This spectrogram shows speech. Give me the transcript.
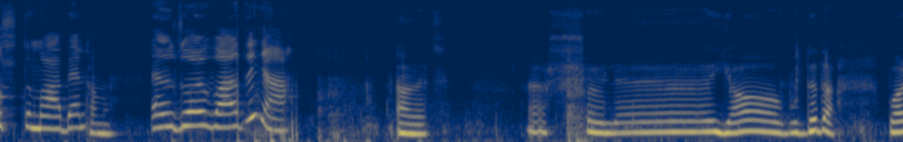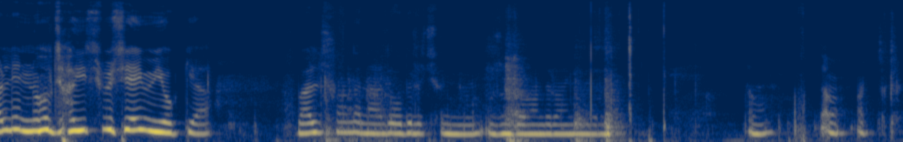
açtım abim. Tamam. Enzo vardı ya. Evet. Ha, şöyle ya burada da Barley'nin ne olacağı hiçbir şey mi yok ya? Barley şu anda nerede olur hiç bilmiyorum. Uzun zamandır oynamıyorum. Tamam. Tamam attık.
